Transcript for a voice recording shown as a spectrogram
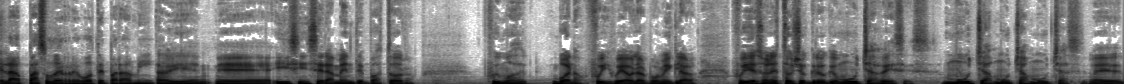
y la paso de rebote para mí. Está bien. Eh, y sinceramente, pastor, fuimos, bueno, fui, voy a hablar por mí, claro. Fui deshonesto yo creo que muchas veces, muchas, muchas, muchas. Eh,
